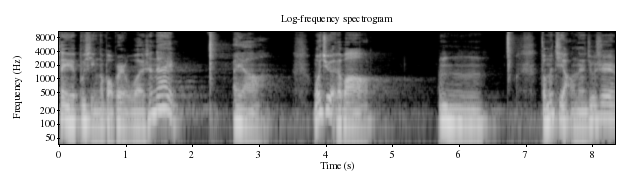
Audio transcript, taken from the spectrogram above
这个不行啊，宝贝儿，我现在，哎呀，我觉得吧，嗯，怎么讲呢？就是，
